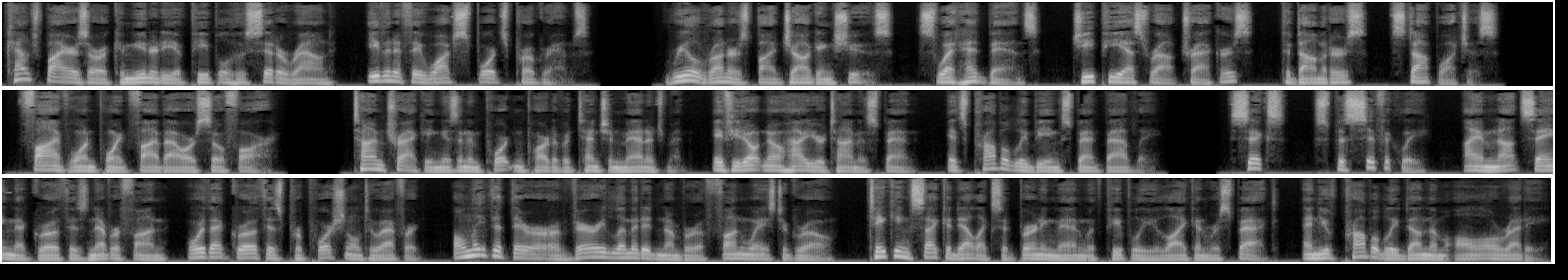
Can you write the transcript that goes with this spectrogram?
Couch buyers are a community of people who sit around, even if they watch sports programs. Real runners buy jogging shoes, sweat headbands, GPS route trackers, pedometers, stopwatches. 5 1.5 hours so far. Time tracking is an important part of attention management. If you don't know how your time is spent, it's probably being spent badly. 6. Specifically, I am not saying that growth is never fun, or that growth is proportional to effort, only that there are a very limited number of fun ways to grow, taking psychedelics at Burning Man with people you like and respect, and you've probably done them all already.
